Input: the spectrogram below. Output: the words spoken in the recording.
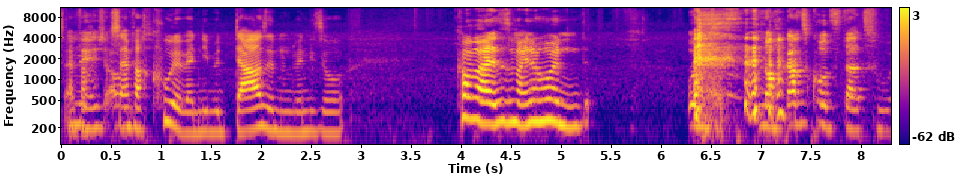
Ist einfach, Nee, ist einfach cool, wenn die mit da sind und wenn die so. Komm mal, das ist mein Hund. Und noch ganz kurz dazu.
